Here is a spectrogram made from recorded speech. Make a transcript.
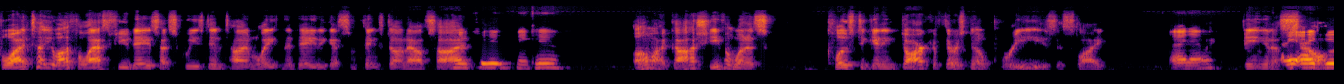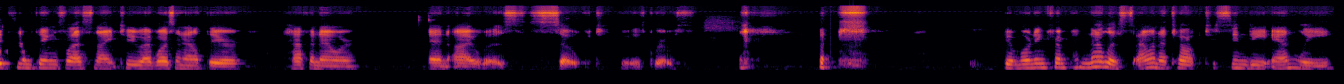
boy, I tell you what, the last few days I squeezed in time late in the day to get some things done outside. Me too, me too. Oh my gosh, even when it's close to getting dark, if there's no breeze, it's like I know. being in a I, I did some things last night too. I wasn't out there half an hour and I was soaked. It was gross. Good morning from Pinellas. I want to talk to Cindy and Lee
